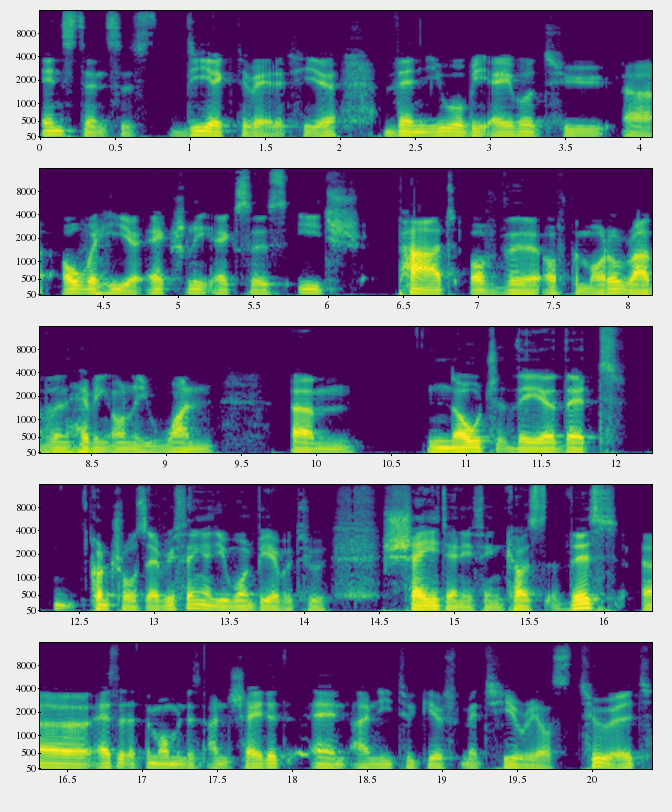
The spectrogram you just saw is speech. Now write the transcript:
instances deactivated here, then you will be able to uh, over here actually access each part of the of the model rather than having only one um, node there that controls everything and you won't be able to shade anything because this uh, asset at the moment is unshaded and I need to give materials to it.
